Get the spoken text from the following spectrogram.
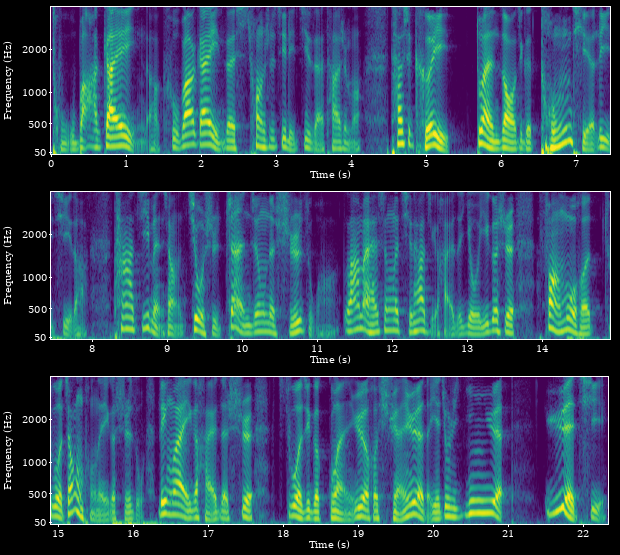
土巴该隐的哈，土巴该隐在创世纪里记载他什么？他是可以锻造这个铜铁利器的哈。他基本上就是战争的始祖哈，拉麦还生了其他几个孩子，有一个是放牧和做帐篷的一个始祖，另外一个孩子是做这个管乐和弦乐的，也就是音乐乐器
